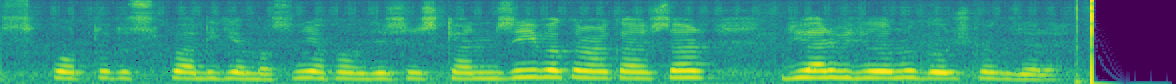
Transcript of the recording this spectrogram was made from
Sport'ta da Süper Lig yamasını yapabilirsiniz. Kendinize iyi bakın arkadaşlar. Diğer videolarımda görüşmek üzere.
